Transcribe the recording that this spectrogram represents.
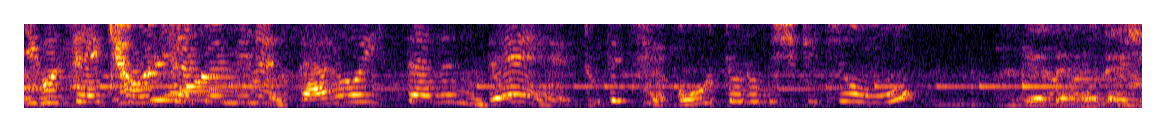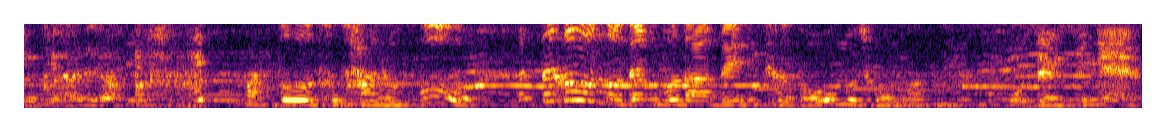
이곳의 겨울철 별미는 따로 있다는데 도대체 어떤 음식이죠? 이게 냉오뎅 신기하죠? 맛도 더 다르고 뜨거운 오뎅보다 메리트가 너무 좋은 것 같아요. 오뎅 중에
